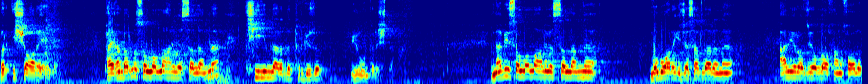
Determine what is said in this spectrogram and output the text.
bir ishora edi. Payg'ambarimiz sollallohu alayhi vasallamni kiyimlarida turgizib yuvintirishdi. Nabiy sollallohu alayhi vasallamni muborak jasadlarini ali roziyallohu anhu olib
